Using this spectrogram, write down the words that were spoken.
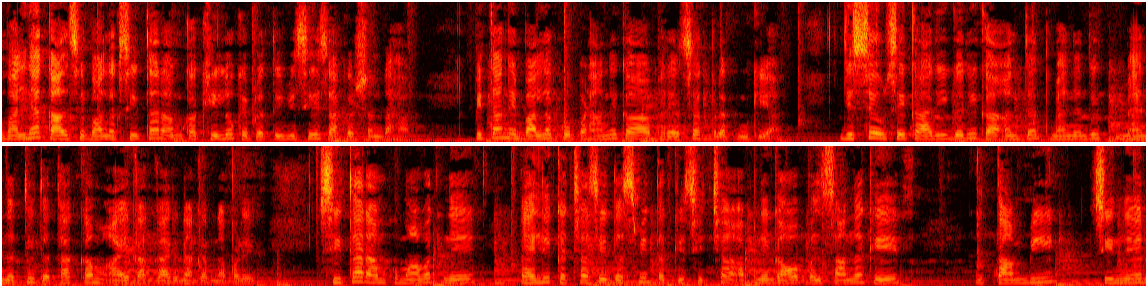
बाल्याकाल से बालक सीताराम का खेलों के प्रति विशेष आकर्षण रहा। पिता ने बालक को पढ़ाने का भरसक प्रयत्न किया, जिससे उसे कारीगरी का अत्यंत मेहनती मेहनती तथा कम आय का कार्य न करना पड़े। सीताराम कुमावत ने पहली कक्षा से दसवीं तक की शिक्षा अपने गाँव पलसाना के तांबी सीनियर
